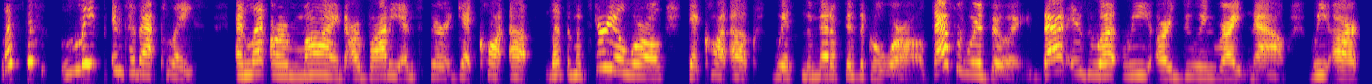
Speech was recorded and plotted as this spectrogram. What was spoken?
Let's just leap into that place and let our mind, our body, and spirit get caught up. Let the material world get caught up with the metaphysical world. That's what we're doing. That is what we are doing right now. We are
